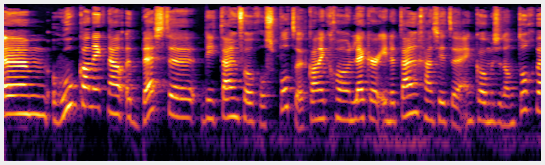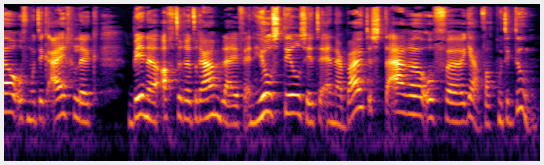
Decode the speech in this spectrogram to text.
Um, hoe kan ik nou het beste die tuinvogels spotten? Kan ik gewoon lekker in de tuin gaan zitten en komen ze dan toch wel? Of moet ik eigenlijk binnen achter het raam blijven en heel stil zitten en naar buiten staren? Of uh, ja, wat moet ik doen?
